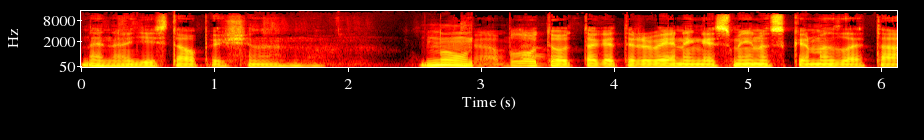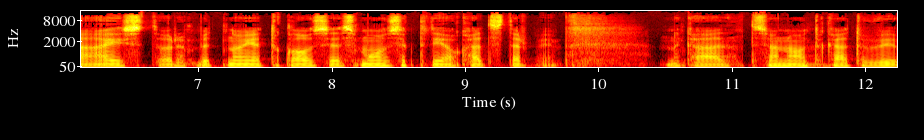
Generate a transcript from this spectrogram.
enerģijas taupīšana. Nu, Bluetooth tagad ir vienīgais mīnus, ka ir mazliet tā aiztur, bet, nu, ja tu klausies mūziku, tad jau kāds starpiem. Nekāda. Tas jau nav tā kā tu vi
